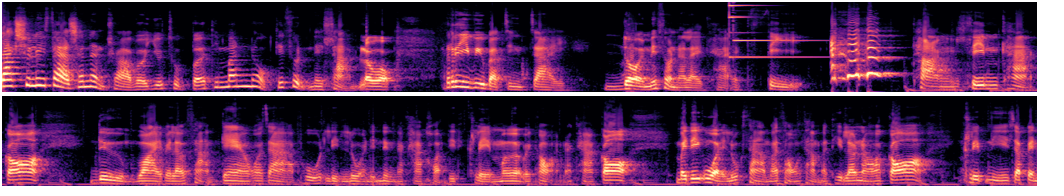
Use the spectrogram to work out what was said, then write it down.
Luxury Fashion and Travel YouTuber ที่มั่นหนกที่สุดใน3โลก รีวิวแบบจริงใจ โดยไม่สนอะไรค่ะ FC ทางสิ้นค่ะก็ดื่มไวน์ไปแล้ว 3 แก้วก็จะพูดลิ้นลัวนิดนึงนะคะ ขอ disclaimer ไว้ก่อนนะคะ ก็ไม่ได้อวยลูกสาวมา2-3อาทิตย์แล้วเนาะก็ คลิปนี้จะเป็น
